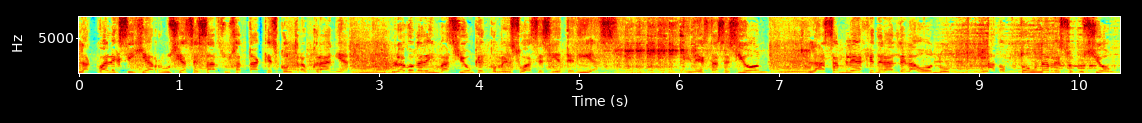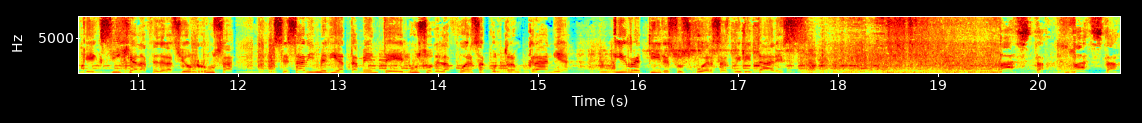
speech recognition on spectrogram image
la cual exige a Rusia cesar sus ataques contra Ucrania luego de la invasión que comenzó hace siete días. En esta sesión, la Asamblea General de la ONU adoptó una resolución que exige a la Federación Rusa cesar inmediatamente el uso de la fuerza contra Ucrania y retire sus fuerzas militares. Basta, basta.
